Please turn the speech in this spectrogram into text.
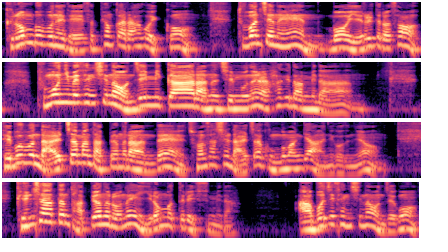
그런 부분에 대해서 평가를 하고 있고 두 번째는 뭐 예를 들어서 부모님의 생신은 언제입니까? 라는 질문을 하기도 합니다. 대부분 날짜만 답변을 하는데 전 사실 날짜 궁금한 게 아니거든요. 괜찮았던 답변으로는 이런 것들이 있습니다. 아버지 생신은 언제고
